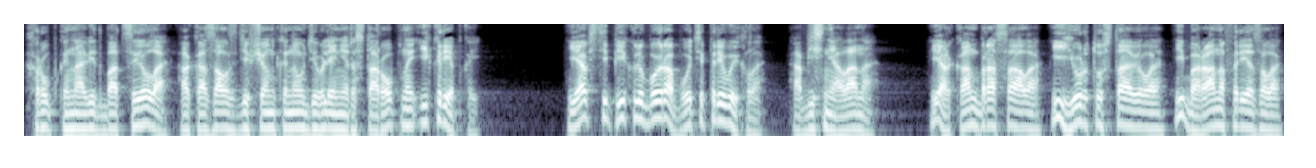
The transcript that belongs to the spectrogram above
Хрупкой на вид бацилла оказалась девчонкой на удивление расторопной и крепкой. «Я в степи к любой работе привыкла», — объясняла она. «И аркан бросала, и юрту ставила, и баранов резала».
